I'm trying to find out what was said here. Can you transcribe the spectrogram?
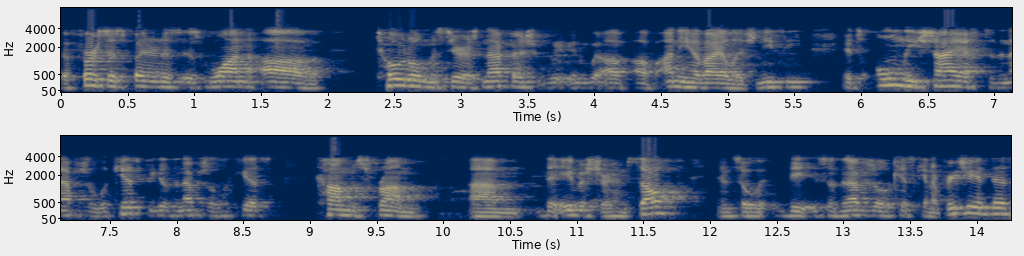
The first Hispanism is one of total Mesiras Nefesh of, of Ani Havaya Nifi. It's only Shaykh to the Nefesh Elokis because the Nefesh Elokis comes from um, the Abishter himself. And so the so the Nefesh Elokis can appreciate this.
